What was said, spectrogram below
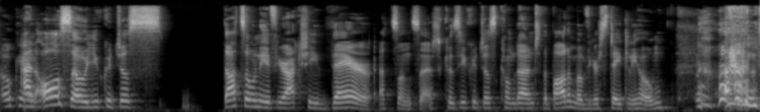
okay. And also, you could just. That's only if you're actually there at sunset, because you could just come down to the bottom of your stately home, and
